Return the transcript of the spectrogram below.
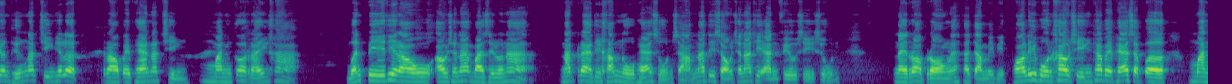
จนถึงนัดชิงเฉลิดเราไปแพ้นัดชิง มันก็ไร้ค่า เหมือนปีที่เราเอาชนะบาร์เซโลนานัดแรกที่คัมนูแพ้ 0-3 นัดที่ 2 ชนะที่แอนฟิลด์4-0 ในรอบรองนะถ้าจำไม่ผิด พอลิพูลเข้าชิง ถ้าไปแพ้สเปอร์ มัน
